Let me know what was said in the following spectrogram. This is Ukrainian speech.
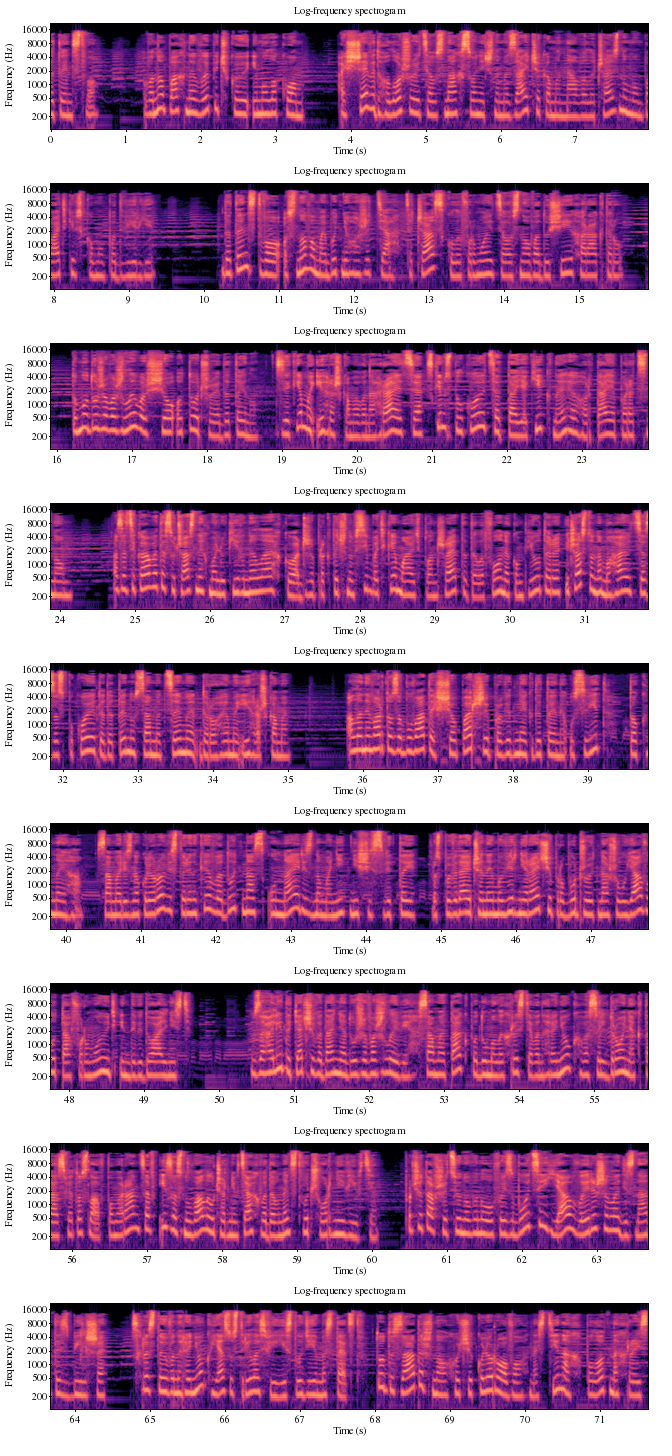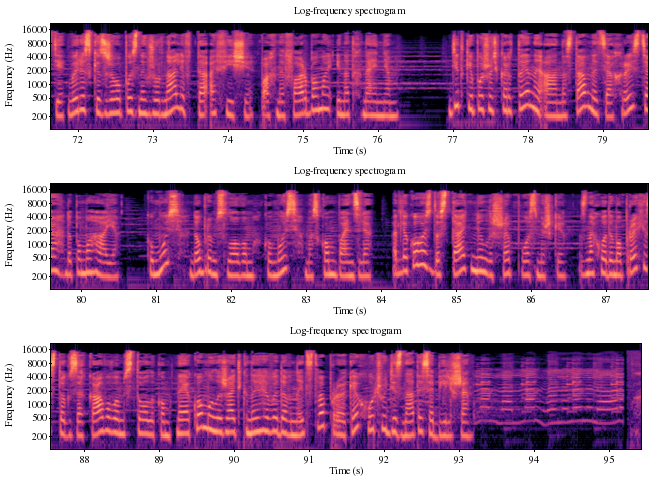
дитинство. Воно пахне випічкою і молоком, а ще відголошується у снах сонячними зайчиками на величезному батьківському подвір'ї. Дитинство основа майбутнього життя це час, коли формується основа душі і характеру. Тому дуже важливо, що оточує дитину, з якими іграшками вона грається, з ким спілкується та які книги гортає перед сном. А зацікавити сучасних малюків нелегко, адже практично всі батьки мають планшети, телефони, комп'ютери і часто намагаються заспокоїти дитину саме цими дорогими іграшками. Але не варто забувати, що перший провідник дитини у світ то книга. Саме різнокольорові сторінки ведуть нас у найрізноманітніші світи, розповідаючи неймовірні речі, пробуджують нашу уяву та формують індивідуальність. Взагалі, дитячі видання дуже важливі. Саме так подумали Христя Венгренюк, Василь Дроняк та Святослав Померанцев і заснували у Чернівцях видавництво Чорні вівці. Прочитавши цю новину у Фейсбуці, я вирішила дізнатись більше. З Христою Венгренюк я зустрілась в її студії мистецтв. Тут затишно, хоч і кольорово, на стінах полотна Христі, вирізки з живописних журналів та афіші, пахне фарбами і натхненням. Дітки пишуть картини, а наставниця Христя допомагає комусь добрим словом, комусь маском пензля. А для когось достатньо лише посмішки. Знаходимо прихисток за кавовим столиком, на якому лежать книги видавництва, про яке хочу дізнатися більше.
